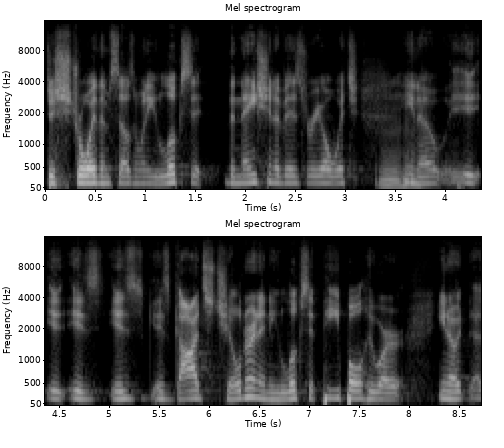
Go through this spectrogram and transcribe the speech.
destroy themselves. And when he looks at the nation of Israel, which you know is is is God's children, and he looks at people who are, you know, uh,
